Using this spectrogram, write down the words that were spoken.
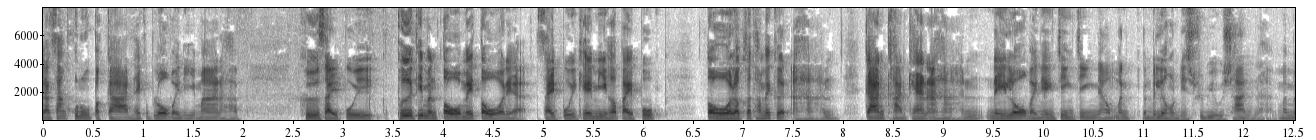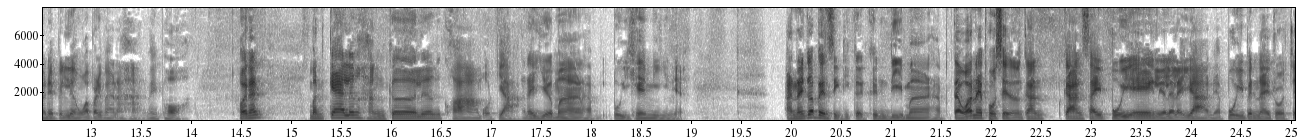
การสร้างคุณูปการให้กับโลกใบนี้มากนะครับ คือใส่ปุ๋ยพืชที่มันโตไม่โตเนี่ยใส่ปุ๋ยเคมีเข้าไปปุ๊บโตแล้วก็ทำให้เกิดอาหาร การขาดแคลนอาหารในโลกใบนี้จริงๆเนี่ยมันมันเป็นเรื่องของ distribution นะครับมันไม่ได้เป็นเรื่องว่าปริมาณอาหารไม่พอ เพราะฉะนั้น มันแก้เรื่องฮังเกอร์เรื่องความอดอยากได้เยอะมากครับปุ๋ยเคมีเนี่ยอันนั้นก็เป็นสิ่งที่เกิดขึ้นดีมากครับแต่ว่าในโปรเซสของการการใส่ปุ๋ยเองหรือหลายๆอย่างเนี่ยปุ๋ยเป็นไนโตรเจ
